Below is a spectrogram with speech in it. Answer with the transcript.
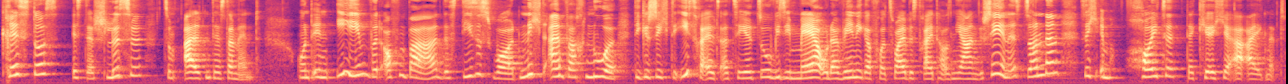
Christus ist der Schlüssel zum Alten Testament. Und in ihm wird offenbar, dass dieses Wort nicht einfach nur die Geschichte Israels erzählt, so wie sie mehr oder weniger vor zwei bis 3000 Jahren geschehen ist, sondern sich im Heute der Kirche ereignet.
